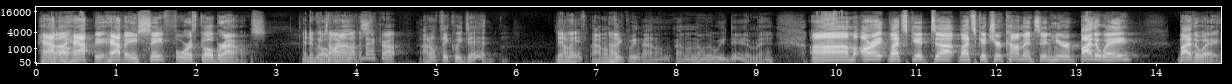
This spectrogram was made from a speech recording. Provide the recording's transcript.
Have Wow. a happy have a safe fourth go Browns. And did we Go talk about the backdrop? I don't think we did. Did I don't, I don't Uh, think we. I don't. I don't know that we did, man. Um. All right. Let's get. Uh, let's get your comments in here. By the way, by the way,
